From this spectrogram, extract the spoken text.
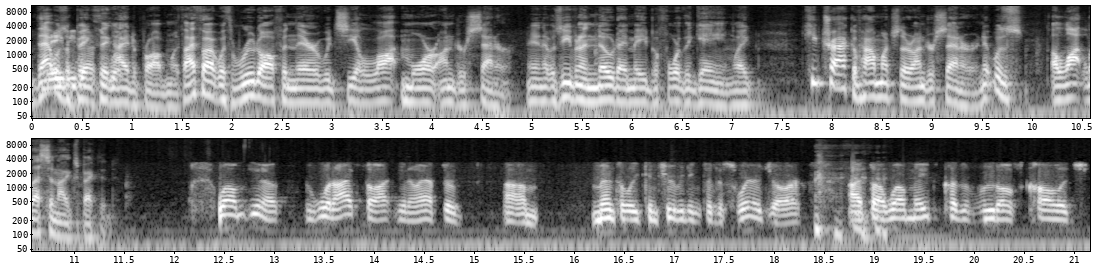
That was a big thing what- I had a problem with. I thought with Rudolph in there, we'd see a lot more under center, and it was even a note I made before the game. Like, keep track of how much they're under center, and it was a lot less than I expected. Well, you know, what I thought, you know, after um, mentally contributing to the swear jar, I thought, well, maybe because of Rudolph's college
